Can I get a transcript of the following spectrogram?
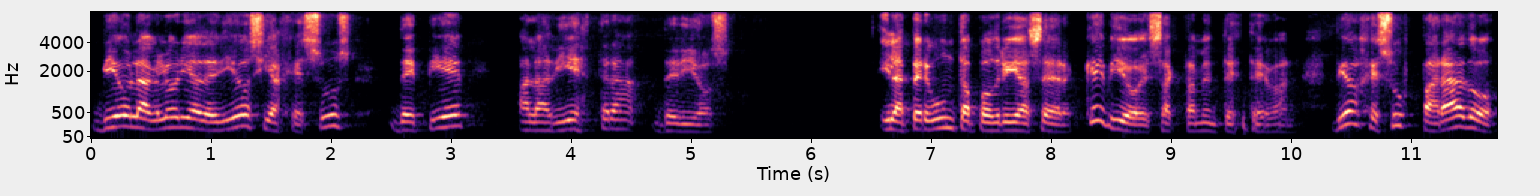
vio la gloria de Dios y a Jesús de pie a la diestra de Dios. Y la pregunta podría ser, ¿qué vio exactamente Esteban? ¿Vio a Jesús parado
